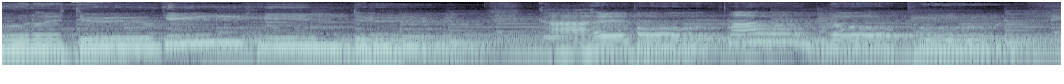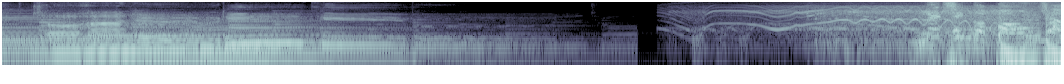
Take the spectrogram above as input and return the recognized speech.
눈을 뜨기 힘든 가을보다 높은 저 하늘이 기분 내 친구 뽕차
